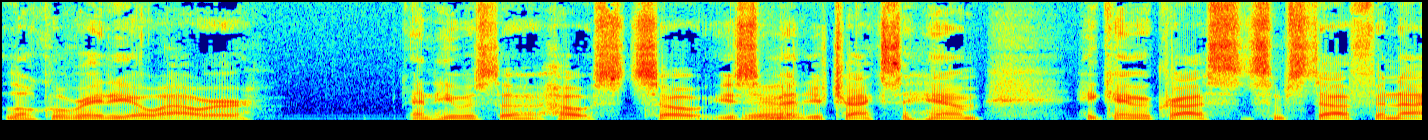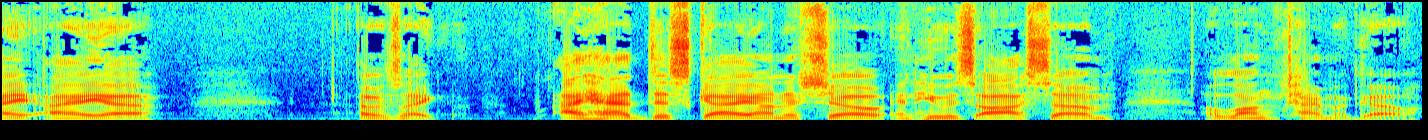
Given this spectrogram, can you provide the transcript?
local radio hour, and he was the host. So you submit Yeah. your tracks to him. He came across some stuff, and I, I, uh, I was like, I had this guy on a show, and he was awesome a long time ago.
